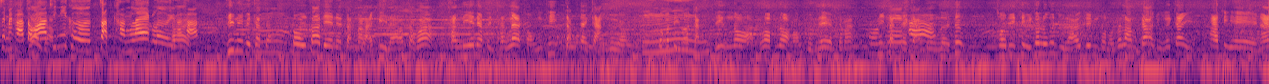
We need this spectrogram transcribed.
ใช่ไหมคะ แต่ว่าใช่ครับ ที่นี่คือจัดครั้งแรกเลยนะคะ ที่นี่เป็นการจัดอืมโตโยต้าเดย์เนี่ยจัดมาหลายปีแล้ว แต่ว่าครั้งนี้เนี่ยเป็นครั้งแรกของที่จัดใจกลางเมือง อืมปกติเราจัดอยู่ที่ข้างนอกรอบนอกของกรุงเทพใช่ไหมโอเคนี่จัดใจกลางเมืองเลย ซึ่ง โชว์ดีซีก็รู้กันอยู่แล้วริมถนนพระรามเก้าอยู่ใกล้ๆ RCA นะ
